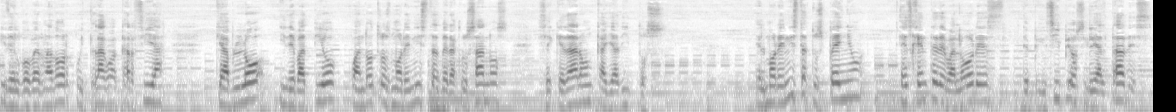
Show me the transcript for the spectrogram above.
y del gobernador Cuitlagua García, que habló y debatió cuando otros morenistas veracruzanos se quedaron calladitos. El morenista tuspeño es gente de valores, de principios y lealtades,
